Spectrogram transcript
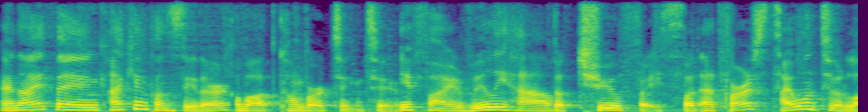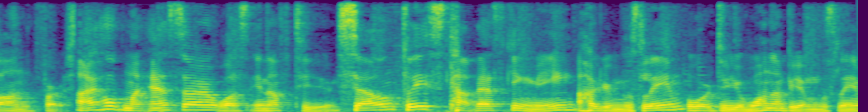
And I think I can consider about converting too, if I really have the true faith. But at first, I want to learn first. I hope my answer was enough to you. So please stop asking me, are you Muslim or do you wanna be a Muslim?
